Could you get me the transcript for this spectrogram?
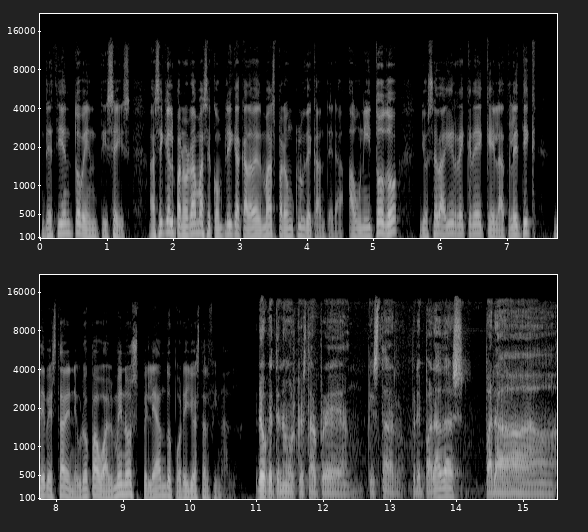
de 126. Así que el panorama se complica cada vez más para un club de cantera. Aún y todo, Joseba Aguirre cree que el Athletic debe estar en Europa o al menos peleando por ello hasta el final. Creo que tenemos que estar preparadas para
